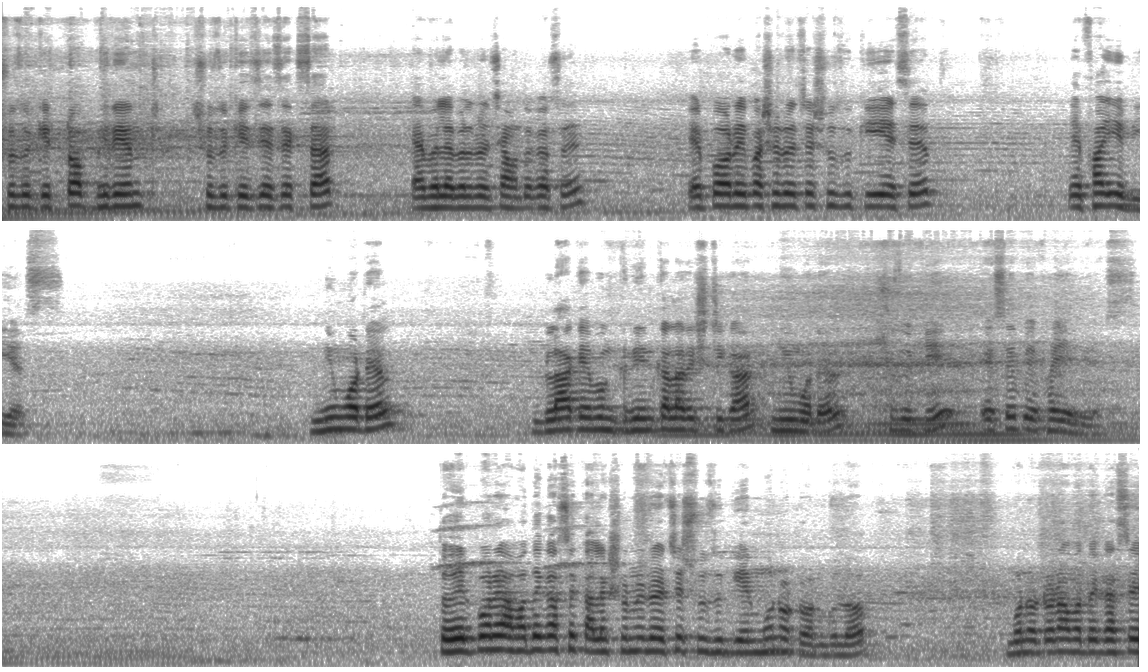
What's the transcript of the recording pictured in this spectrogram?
Suzuki top variant Suzuki GS X R available রয়েছে আমাদের কাছে। এরপর এই পাশে রয়েছে Suzuki S F FI ABS new model black এবং green colour sticker new model Suzuki S F FI ABS তো এরপরে আমাদের কাছে কালেকশনে রয়েছে সুজুকির মোনোটনগুলো মোনোটন আমাদের কাছে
